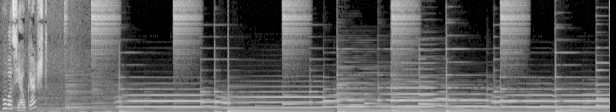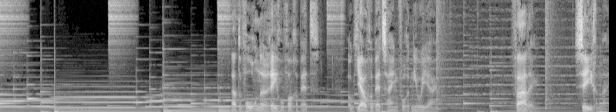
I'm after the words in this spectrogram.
Hoe was jouw kerst? Laat de volgende regel van gebed ook jouw gebed zijn voor het nieuwe jaar. Vader, zegen mij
